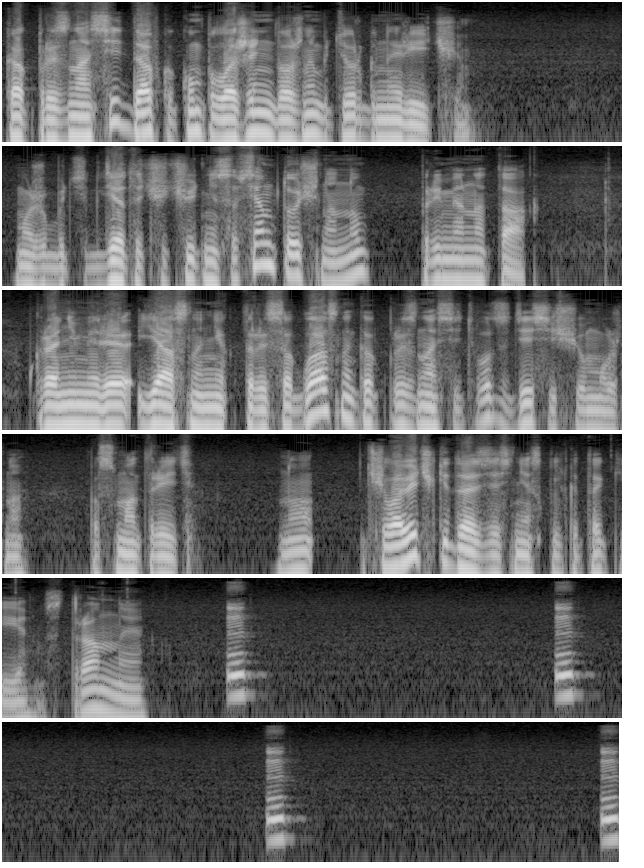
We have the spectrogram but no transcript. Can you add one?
как произносить, да, в каком положении должны быть органы речи. Может быть, где-то чуть-чуть не совсем точно, но примерно так. По крайней мере, ясно некоторые согласны, как произносить. Вот здесь еще можно посмотреть. Ну, человечки, да, здесь несколько такие странные. Э э э э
